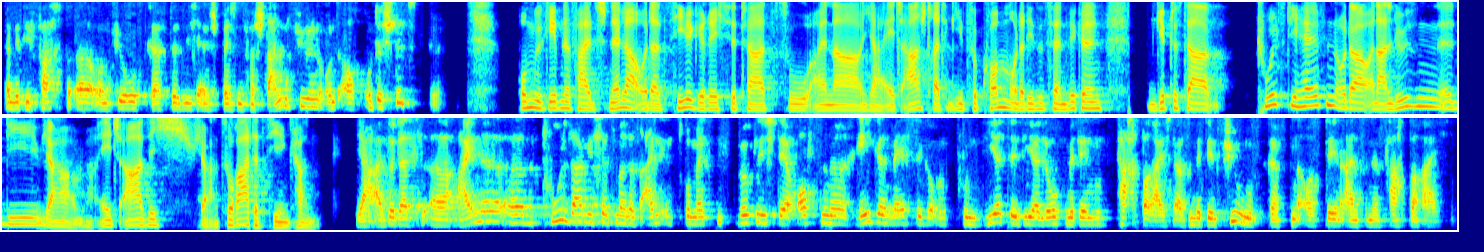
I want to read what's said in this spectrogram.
damit die Fach- und Führungskräfte sich entsprechend verstanden fühlen und auch unterstützt fühlen. Um gegebenenfalls schneller oder zielgerichteter zu einer ja, HR-Strategie zu kommen oder diese zu entwickeln, gibt es da Tools, die helfen oder Analysen, die ja HR sich ja zu Rate ziehen kann? Ja, also das äh, eine äh, Tool, sage ich jetzt mal, das eine Instrument ist wirklich der offene, regelmäßige und fundierte Dialog mit den Fachbereichen, also mit den Führungskräften aus den einzelnen Fachbereichen.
